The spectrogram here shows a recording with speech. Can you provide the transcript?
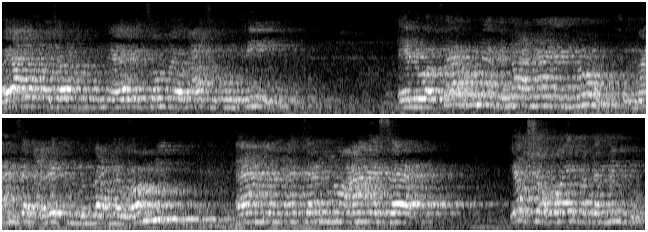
ويعلم أجركم بالنهار ثم يبعثكم فيه. الوفاة هنا بمعنى النوم ثم أنزل عليكم من بعد الغم أمنة نعاسا. يخشى طائفة منكم.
